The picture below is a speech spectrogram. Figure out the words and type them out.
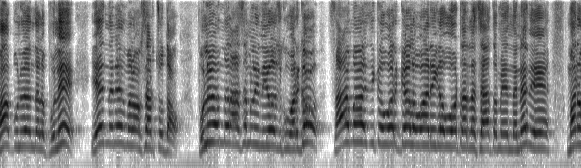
మా పులివెందల పులి. ఏందనేది మనం ఒకసారి చూద్దాం. పులివెందల అసెంబ్లీ నియోజకవర్గం సామాజిక వర్గాల వారీగా ఓటర్ల శాతం ఏందనేది మనం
